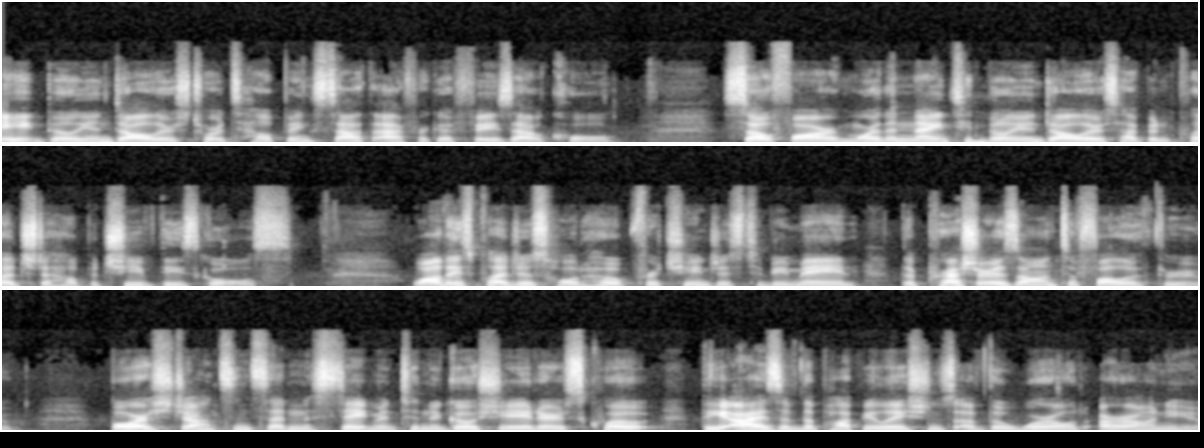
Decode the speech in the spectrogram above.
$8 billion towards helping South Africa phase out coal. So far, more than $19 billion have been pledged to help achieve these goals. While these pledges hold hope for changes to be made, the pressure is on to follow through. Boris Johnson said in a statement to negotiators, quote, the eyes of the populations of the world are on you.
